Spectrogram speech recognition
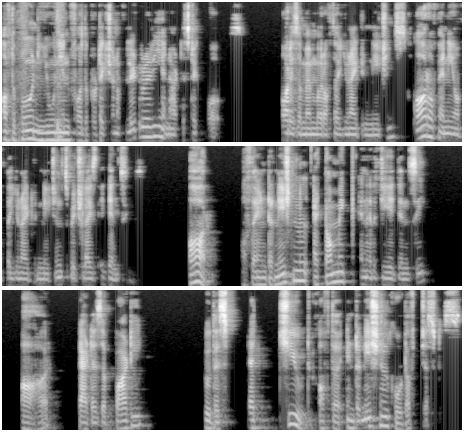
of the Berne Union for the protection of literary and artistic works, or is a member of the United Nations or of any of the United Nations specialized agencies, or of the International Atomic Energy Agency, or that is a party to the statute of the International Court of Justice.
